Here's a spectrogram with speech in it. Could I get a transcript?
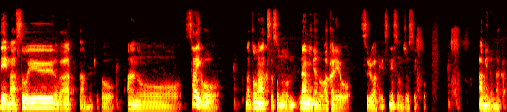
で、まあそういうのがあったんだけど、あのー、最後、まあ、トム・ハンクスはその涙の別れをするわけですね、その女性と。雨の中。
